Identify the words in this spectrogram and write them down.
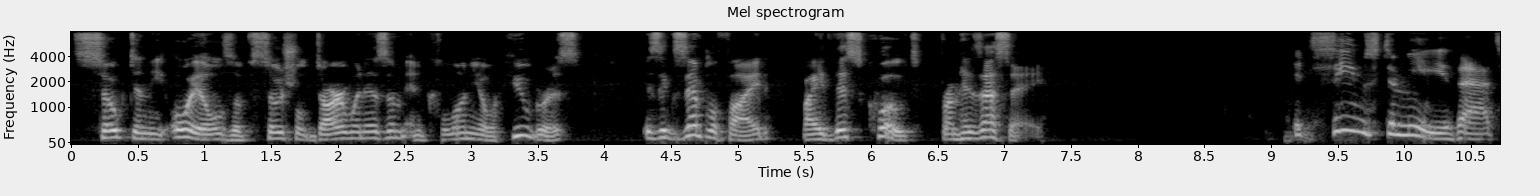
soaked in the oils of social Darwinism and colonial hubris, is exemplified by this quote from his essay. It seems to me that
